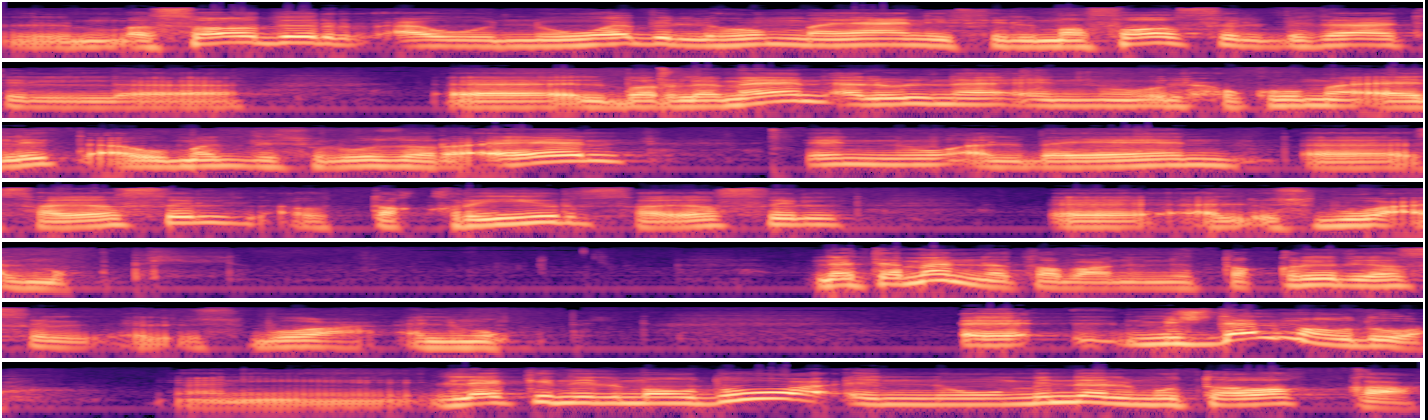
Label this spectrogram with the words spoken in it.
المصادر أو النواب اللي هم يعني في المفاصل آه، البرلمان قالوا لنا إنه الحكومة قالت أو مجلس الوزراء قال إنه البيان آه، سيصل أو التقرير سيصل آه، الأسبوع المقبل. نتمنى طبعا إن التقرير يصل الأسبوع المقبل آه، مش ده الموضوع يعني لكن الموضوع إنه من المتوقع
